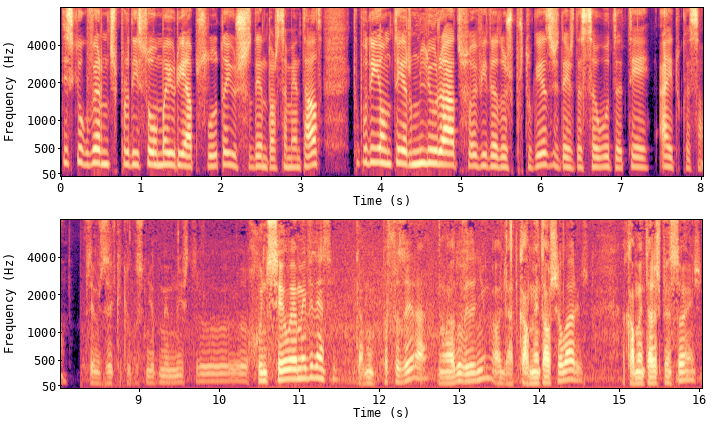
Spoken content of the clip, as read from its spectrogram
disse que o governo desperdiçou a maioria absoluta e o excedente orçamental que podiam ter melhorado a vida dos portugueses, desde a saúde até à educação. Podemos dizer que aquilo que o Sr. Primeiro-Ministro reconheceu é uma evidência. Que há muito para fazer, há, não há dúvida nenhuma. Olha, há que aumentar os salários, há que aumentar as pensões,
